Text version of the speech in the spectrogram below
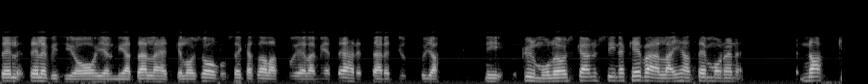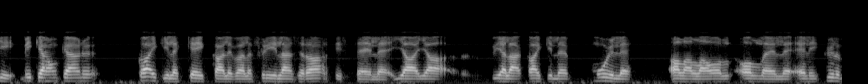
tel- televisio-ohjelmia tällä hetkellä olisi ollut, sekä salattuja elämiä, tähdet, tähdet juttuja, niin kyllä mulle olisi käynyt siinä keväällä ihan semmoinen nakki, mikä on käynyt kaikille keikkaileville freelancer-artisteille ja, ja vielä kaikille muille alalla olleille. Eli kyllä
